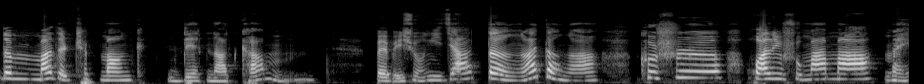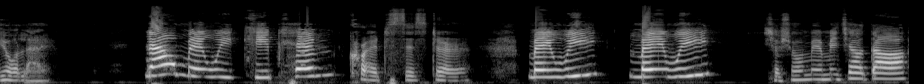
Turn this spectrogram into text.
the mother chipmunk did not come. 贝贝熊一家等啊等啊，可是花栗鼠妈妈没有来。Now may we keep him? cried sister. May we? May we? 小熊妹妹叫道：“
